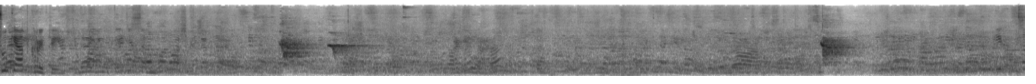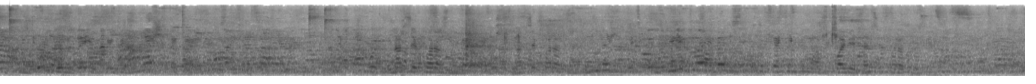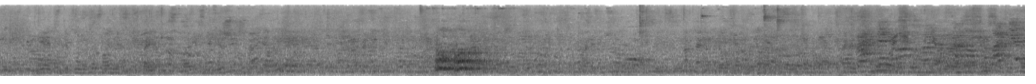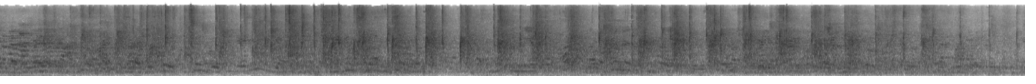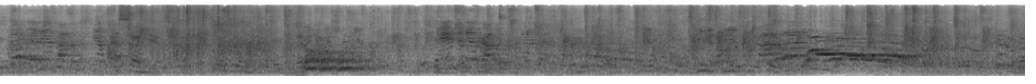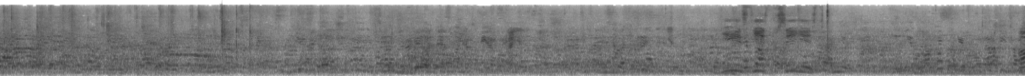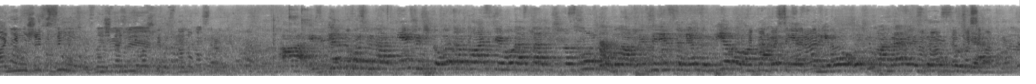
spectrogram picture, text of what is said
Суки открытые. На всех по-разному. На всех по-разному. Поверь, на всех по-разному. de tipo de Есть, есть, все есть. Они уже все, значит, они вошли в расстановку. эксперт хочет отметить, что в этом платье его достаточно сложно было определиться между первым и вторым. Его очень понравились друг друга.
